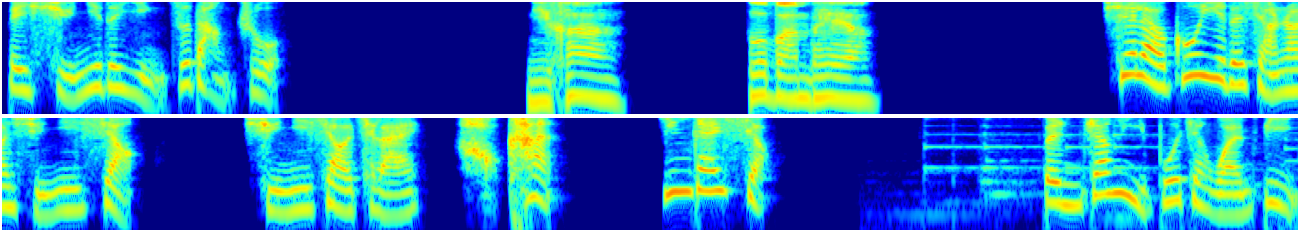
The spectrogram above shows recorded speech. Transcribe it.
被许逆的影子挡住。你看，多般配啊！薛了故意的想让许逆笑，许逆笑起来。好看，应该笑。本章已播讲完毕，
